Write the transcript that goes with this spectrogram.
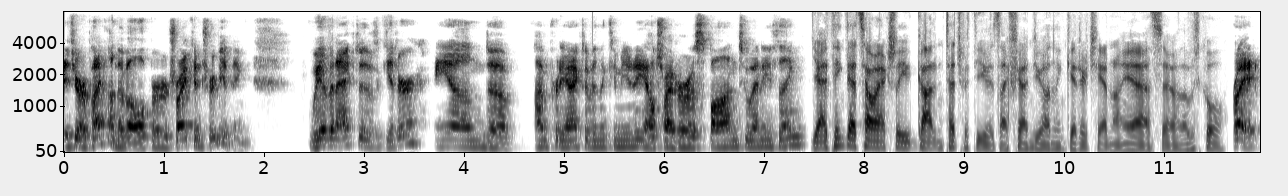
if you're a Python developer, try contributing. We have an active Gitter, and uh, I'm pretty active in the community. I'll try to respond to anything. Yeah, I think that's how I actually got in touch with you. Is I found you on the Gitter channel. Yeah, so that was cool. Right.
